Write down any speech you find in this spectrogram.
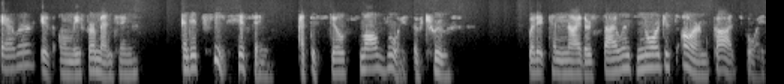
Error is only fermenting, and its heat hissing at the still small voice of truth, but it can neither silence nor disarm God's voice.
